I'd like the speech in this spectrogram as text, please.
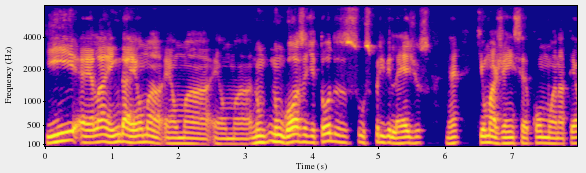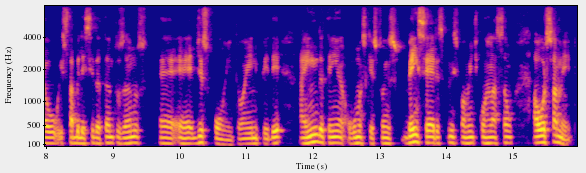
e ela ainda é uma, é uma, é uma não, não goza de todos os privilégios né, que uma agência como a Anatel, estabelecida há tantos anos, é, é, dispõe. Então, a NPD ainda tem algumas questões bem sérias, principalmente com relação ao orçamento.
